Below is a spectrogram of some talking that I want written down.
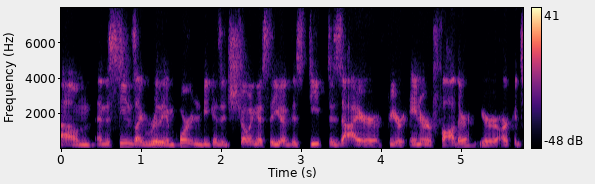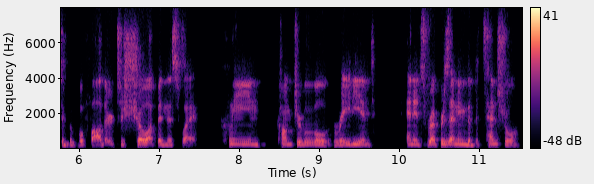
Um, and the scene's like really important because it's showing us that you have this deep desire for your inner father, your archetypical father, to show up in this way. Clean, comfortable, radiant. And it's representing the potential,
